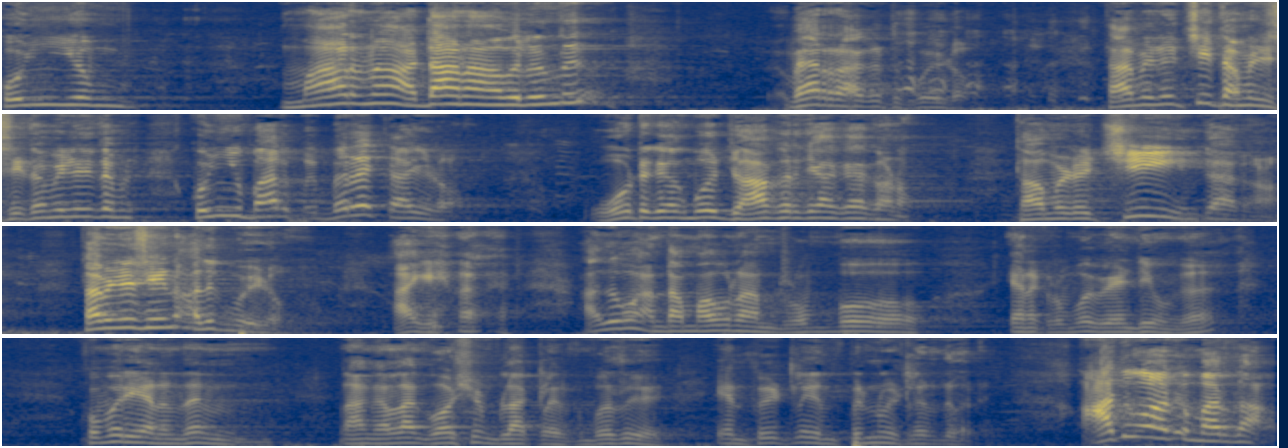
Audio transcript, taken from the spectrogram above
கொஞ்சம் மாறினா அடானாவிலிருந்து வேற ராகத்துக்கு போயிடும். தமிழச்சி தமிழிசை தமிழிசை தமிழ் கொஞ்சம் மாறு பிரேக் ஆகிடும் ஓட்டு கேட்கும்போது ஜாக்கிரதையாக கேட்கணும். தமிழச்சி கேட்கணும். தமிழிசைன்னு அதுக்கு போயிடும். ஆகையினால அதுவும் அந்த அம்மாவும் நான் ரொம்ப எனக்கு ரொம்ப வேண்டியவங்க. குமரி ஆனந்தன் நாங்கள்லாம் கோஷன் பிளாக்கில் இருக்கும்போது என் வீட்டில் என் பெண் வீட்டில் இருந்தவர். அதுவும் அது மாதிரி தான்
